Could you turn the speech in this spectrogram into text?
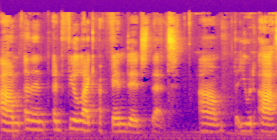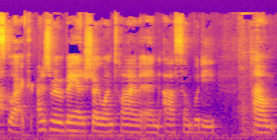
um, and then and feel like offended that um, that you would ask. Like I just remember being at a show one time and asked somebody um,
